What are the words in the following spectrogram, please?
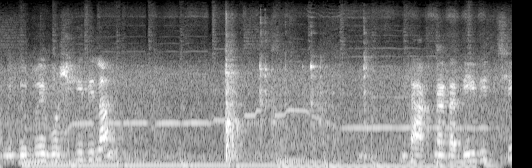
আমি দুটোই বসিয়ে দিলাম। ঢাকনাটা দিয়ে দিচ্ছি।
